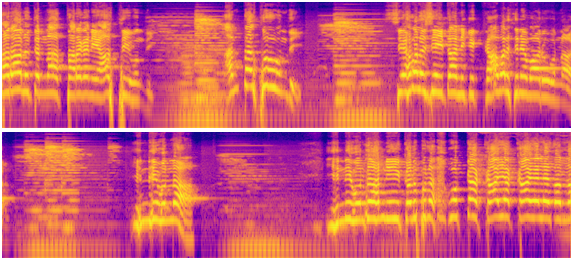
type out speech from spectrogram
తరాలు తిన్నా తరగని ఆస్తి ఉంది. అంతస్తు ఉంది. సేవలు చేయటానికి కావలసిన వారు ఉన్నారు. ఇన్ని ఉన్నా ఇన్ని ఉన్నా నీ కడుపున ఒక్క కాయ కాయలేదన్న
